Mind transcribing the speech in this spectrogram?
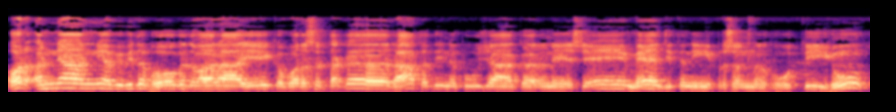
और अन्य अन्य विविध भोग द्वारा एक वर्ष तक रात दिन पूजा करने से मैं जितनी प्रसन्न होती हूँ,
